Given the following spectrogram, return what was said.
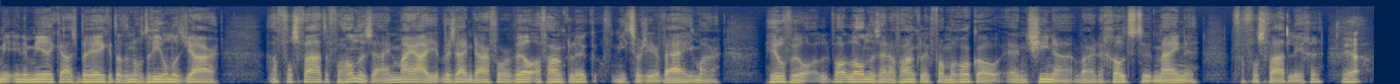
in Amerika is berekend dat er nog 300 jaar aan fosfaten voorhanden zijn. Maar ja, we zijn daarvoor wel afhankelijk, of niet zozeer wij, maar heel veel landen zijn afhankelijk van Marokko en China, waar de grootste mijnen van fosfaat liggen. Ja.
